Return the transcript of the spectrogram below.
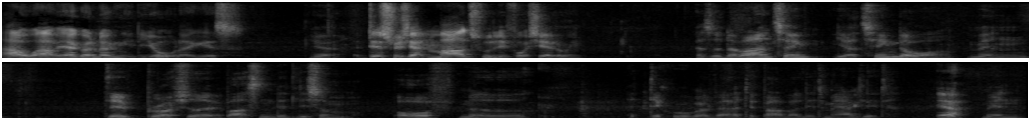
ah wow, jeg er godt nok en idiot, I guess. Ja. Det synes jeg er en meget tydelig foreshadowing. Altså, der var en ting, jeg tænkte over, men det brushede jeg bare sådan lidt ligesom off med, at det kunne godt være, at det bare var lidt mærkeligt. Ja. Men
